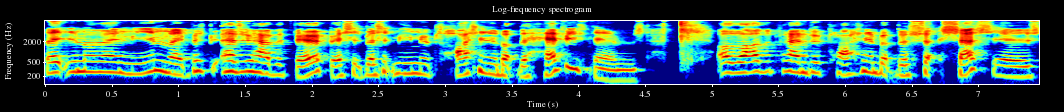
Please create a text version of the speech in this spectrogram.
Like, you know what I mean? Like, just because you have a therapist, it doesn't mean you're talking about the heavy things. A lot of the times you're talking about the successes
